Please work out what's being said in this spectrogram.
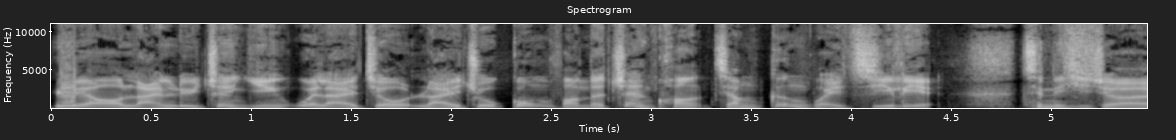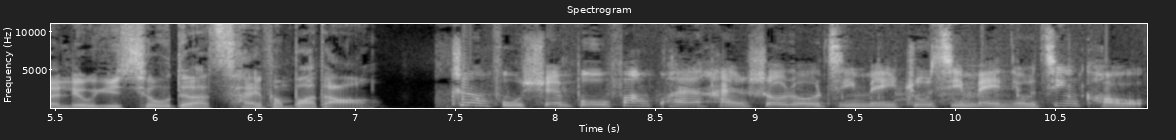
预料蓝绿阵营未来就来珠攻防的战况将更为激烈。前天记者刘玉秋的采访报道。政府宣布放宽含瘦肉精美猪及美牛进口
